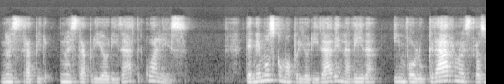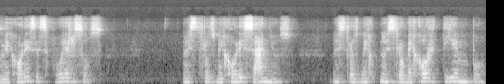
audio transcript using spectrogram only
Nuestra, nuestra prioridad, ¿cuál es? Tenemos como prioridad en la vida involucrar nuestros mejores esfuerzos, nuestros mejores años, nuestro mejor tiempo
